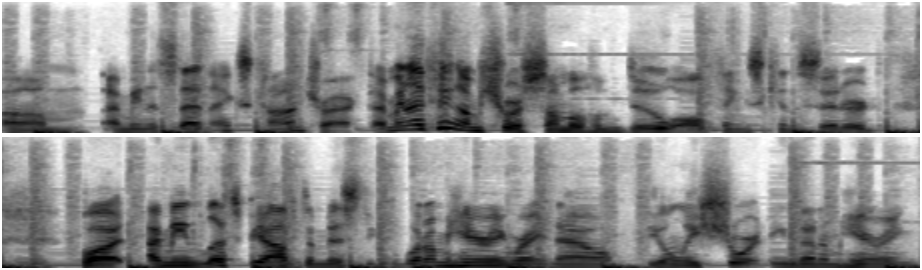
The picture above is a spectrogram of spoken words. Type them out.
Um, I mean, it's that next contract. I mean, I think I'm sure some of them do, all things considered. But I mean, let's be optimistic. What I'm hearing right now, the only shortening that I'm hearing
